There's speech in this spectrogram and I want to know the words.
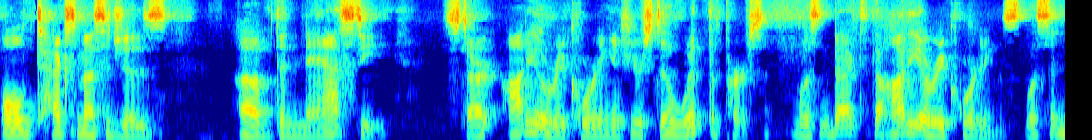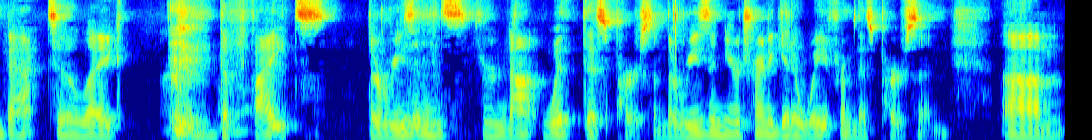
old text messages of the nasty. Start audio recording if you're still with the person. Listen back to the audio recordings. Listen back to like the fights, the reasons you're not with this person, the reason you're trying to get away from this person. Um,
